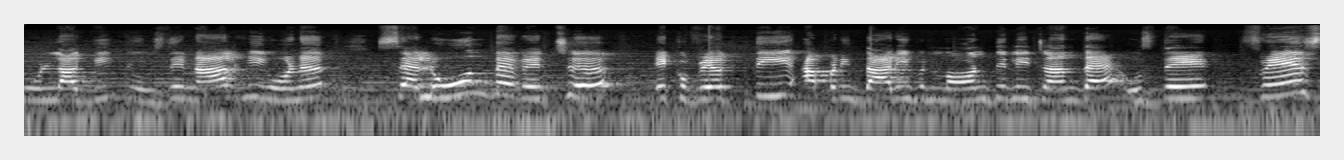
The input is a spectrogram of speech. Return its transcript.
ਹੋਣ ਲੱਗ ਗਈ ਤੇ ਉਸ ਦੇ ਨਾਲ ਹੀ ਹੁਣ ਸੈਲੂਨ ਦੇ ਵਿੱਚ ਇੱਕ ਵਿਅਕਤੀ ਆਪਣੀ ਦਾੜੀ ਬਣਵਾਉਣ ਦੇ ਲਈ ਜਾਂਦਾ ਹੈ। ਉਸਦੇ ਫੇਸ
